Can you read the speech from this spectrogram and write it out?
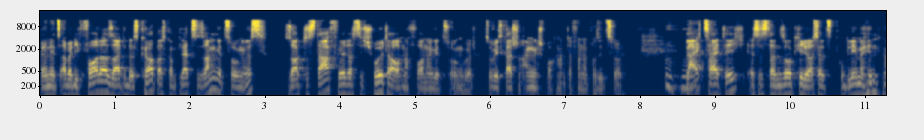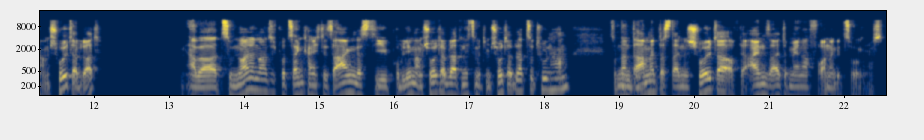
wenn jetzt aber die Vorderseite des Körpers komplett zusammengezogen ist, sorgt es dafür, dass die Schulter auch nach vorne gezogen wird, so wie ich es gerade schon angesprochen hatte von der Position. Mhm. Gleichzeitig ist es dann so, okay, du hast jetzt Probleme hinten am Schulterblatt, aber zu 99 Prozent kann ich dir sagen, dass die Probleme am Schulterblatt nichts mit dem Schulterblatt zu tun haben, sondern mhm. damit, dass deine Schulter auf der einen Seite mehr nach vorne gezogen ist.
